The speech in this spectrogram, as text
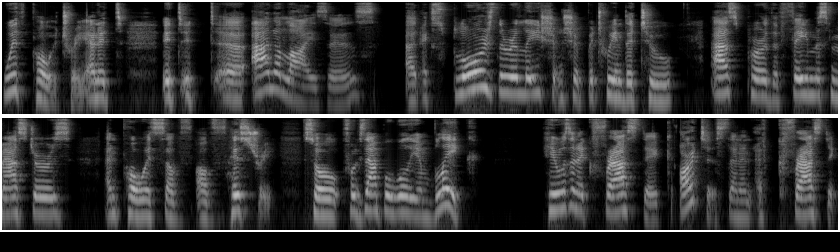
with poetry, and it it it uh, analyzes and explores the relationship between the two as per the famous masters and poets of, of history. So, for example, William Blake, he was an ekphrastic artist and an ekphrastic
